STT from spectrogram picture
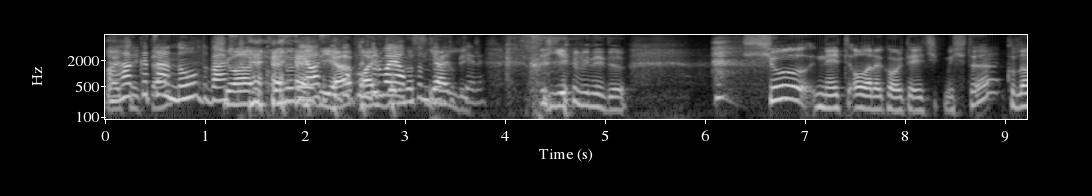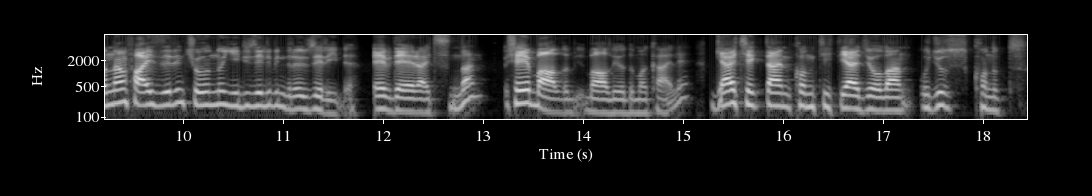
Gerçekten. hakikaten ne oldu? Ben Şu an konu neydi ya? yaptım nasıl geldik? Yemin ediyorum. Şu net olarak ortaya çıkmıştı. Kullanılan faizlerin çoğunluğu 750 bin lira üzeriydi. Ev değeri açısından. Şeye bağlı, bağlıyordu makale. Gerçekten konut ihtiyacı olan ucuz konut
